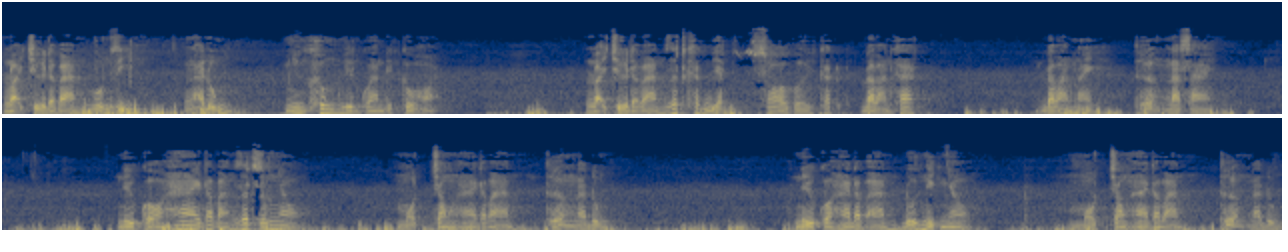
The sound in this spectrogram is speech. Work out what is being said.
Loại trừ đáp án vốn dĩ là đúng nhưng không liên quan đến câu hỏi. Loại trừ đáp án rất khác biệt so với các đáp án khác. Đáp án này thường là sai. Nếu có hai đáp án rất giống nhau, một trong hai đáp án thường là đúng. Nếu có hai đáp án đối nghịch nhau, một trong hai đáp án thường là đúng.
